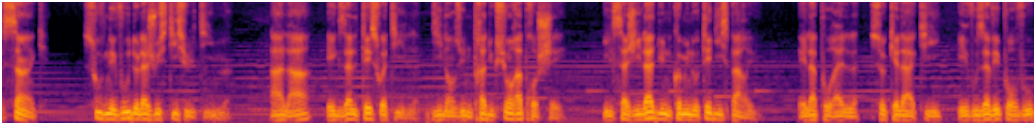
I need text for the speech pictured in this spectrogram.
5. Souvenez-vous de la justice ultime. Allah, exalté soit-il, dit dans une traduction rapprochée. Il s'agit là d'une communauté disparue. Elle a pour elle ce qu'elle a acquis, et vous avez pour vous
